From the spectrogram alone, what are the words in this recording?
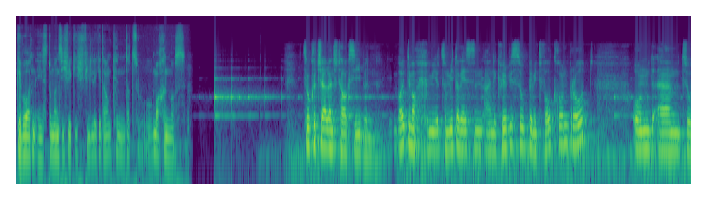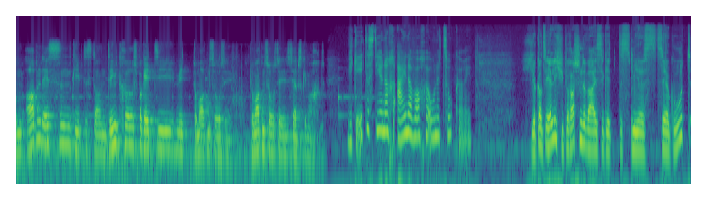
geworden ist und man sich wirklich viele Gedanken dazu machen muss. Zucker Challenge Tag 7. Heute mache ich mir zum Mittagessen eine Kürbissuppe mit Vollkornbrot und ähm, zum Abendessen gibt es dann Dinkel Spaghetti mit Tomatensauce. Tomatensauce selbst gemacht. Wie geht es dir nach einer Woche ohne Zucker, Reto? Ja, ganz ehrlich, überraschenderweise geht es mir sehr gut.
